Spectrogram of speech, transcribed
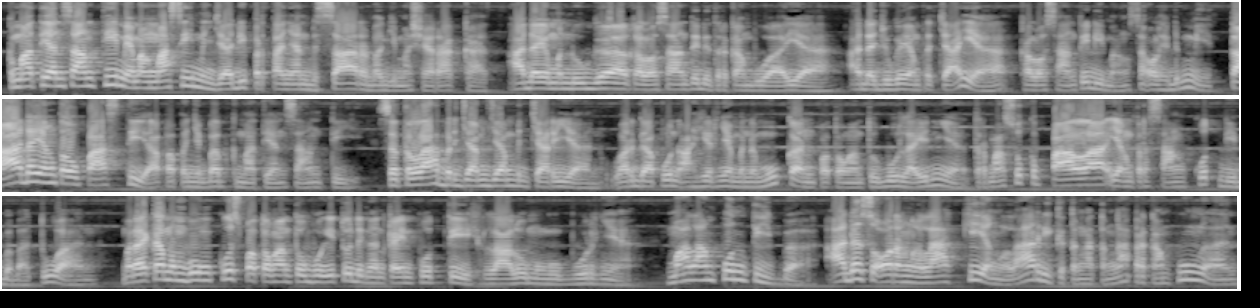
Kematian Santi memang masih menjadi pertanyaan besar bagi masyarakat. Ada yang menduga kalau Santi diterkam buaya, ada juga yang percaya kalau Santi dimangsa oleh demit. Tak ada yang tahu pasti apa penyebab kematian Santi. Setelah berjam-jam pencarian, warga pun akhirnya menemukan potongan tubuh lainnya, termasuk kepala yang tersangkut di bebatuan. Mereka membungkus potongan tubuh itu dengan kain putih, lalu menguburnya. Malam pun tiba. Ada seorang lelaki yang lari ke tengah-tengah perkampungan.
